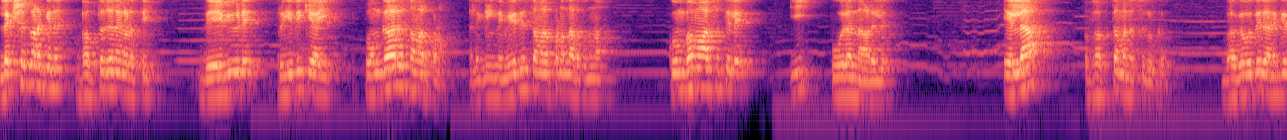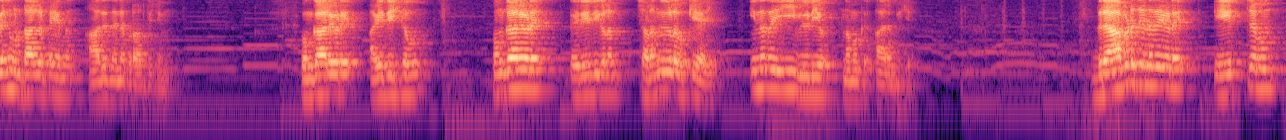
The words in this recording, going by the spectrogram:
ലക്ഷക്കണക്കിന് ഭക്തജനങ്ങളെത്തി ദേവിയുടെ പ്രീതിക്കായി പൊങ്കാല സമർപ്പണം അല്ലെങ്കിൽ നിവേദ്യ സമർപ്പണം നടത്തുന്ന കുംഭമാസത്തിലെ ഈ പൂരനാളിൽ എല്ലാ ഭക്ത മനസ്സുകൾക്കും ഭഗവതിയുടെ അനുഗ്രഹം ഉണ്ടാകട്ടെ എന്ന് ആദ്യം തന്നെ പ്രാർത്ഥിക്കുന്നു. പൊങ്കാലയുടെ ഐതിഹ്യവും പൊങ്കാലയുടെ രീതികളും ചടങ്ങുകളും ഒക്കെയായി ഇന്നത്തെ ഈ വീഡിയോ നമുക്ക് ആരംഭിക്കാം. ദ്രാവിഡ ജനതയുടെ ഏറ്റവും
